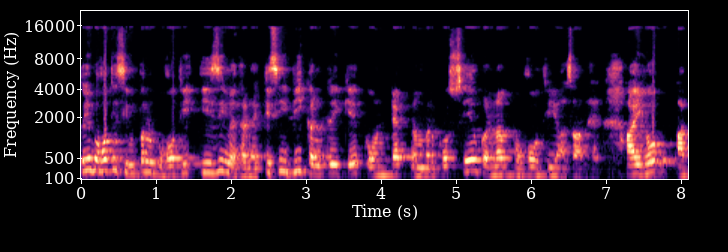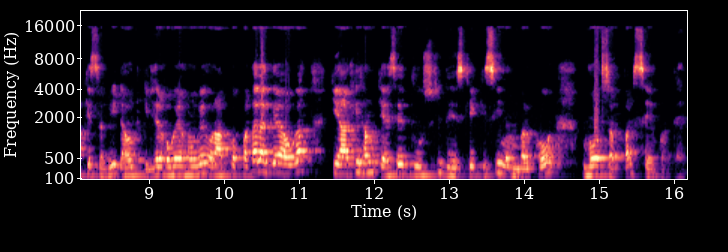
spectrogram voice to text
तो ये बहुत ही सिंपल और बहुत ही इजी मेथड है। किसी भी कंट्री के कॉन्टैक्ट नंबर को सेव करना बहुत ही आसान है। आई होप आपके सभी डाउट क्लियर हो गए होंगे और आपको पता लग गया होगा कि आखिर हम कैसे दूसरे देश के किसी नंबर को व्हाट्सएप पर सेव करते हैं।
